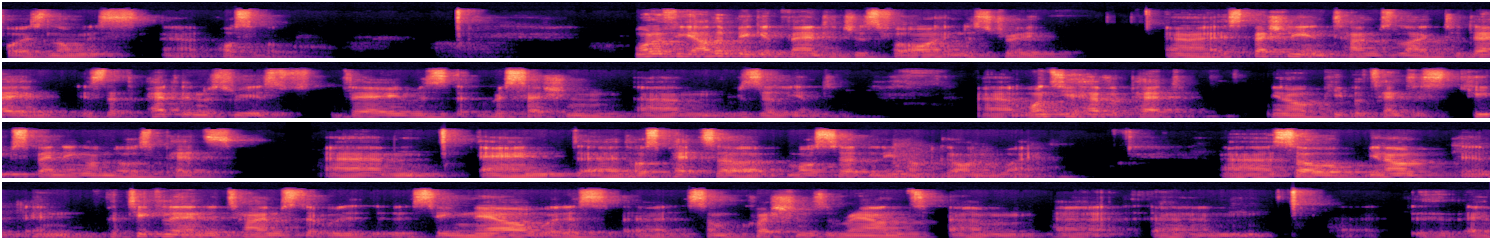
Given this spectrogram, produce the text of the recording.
for as long as uh, possible. One of the other big advantages for our industry, uh, especially in times like today, is that the pet industry is very res recession um, resilient. Uh, once you have a pet, you know people tend to keep spending on those pets, um, and those pets are most certainly not going away. Uh, so, you know, and, and, particularly in the times that we're seeing now, where there's uh, some questions around um, uh, um, uh,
